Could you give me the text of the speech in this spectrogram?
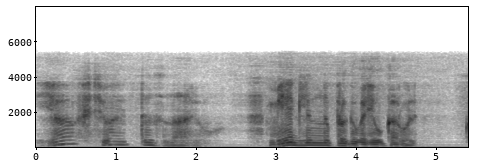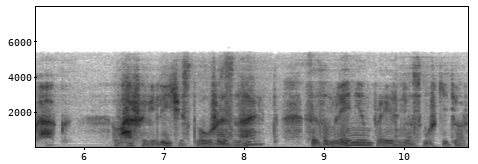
«Я все это знаю», — медленно проговорил король. «Как? Ваше Величество уже знает?» — с изумлением произнес мушкетер.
